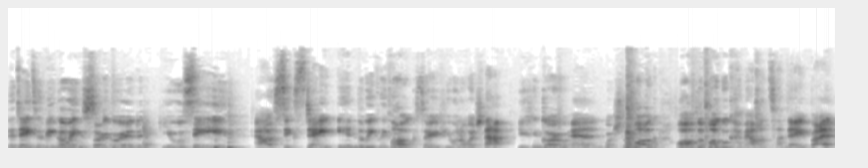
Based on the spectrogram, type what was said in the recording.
The dates have been going so good. You will see our sixth date in the weekly vlog. So if you want to watch that, you can go and watch the vlog or the vlog will come out on Sunday. But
